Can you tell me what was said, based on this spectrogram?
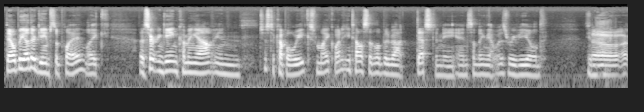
there'll be other games to play, like a certain game coming out in just a couple weeks. Mike, why don't you tell us a little bit about Destiny and something that was revealed? So, uh,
